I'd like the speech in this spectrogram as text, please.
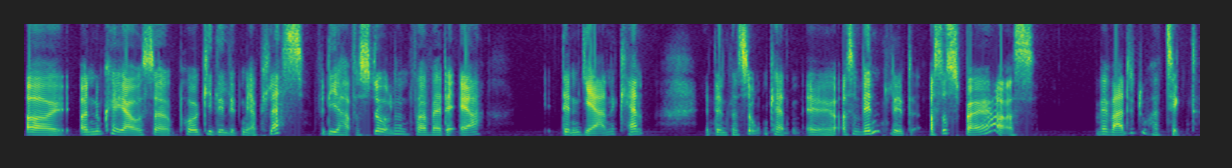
Og, og nu kan jeg jo så prøve at give det lidt mere plads, fordi jeg har forståelsen for, hvad det er, den hjerne kan, den person kan. Øh, og så vente lidt, og så spørge os, hvad var det, du har tænkt?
